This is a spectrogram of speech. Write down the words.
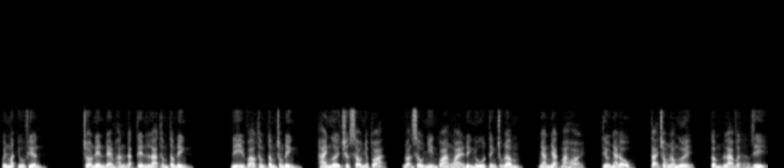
quên mất ưu phiền. Cho nên đem hắn đặt tên là thấm tâm đỉnh. Đi vào thấm tâm trong đỉnh, hai người trước sau nhập tọa, đoạn sâu nhìn qua ngoài đỉnh ưu tính trúc lâm, nhàn nhạt mà hỏi, tiểu nha đầu, tại trong lòng ngươi, cầm là vật gì?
